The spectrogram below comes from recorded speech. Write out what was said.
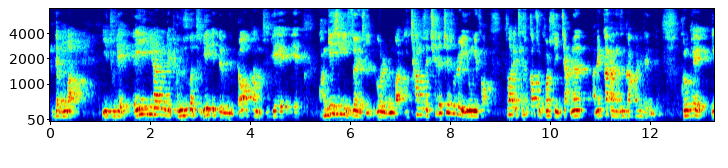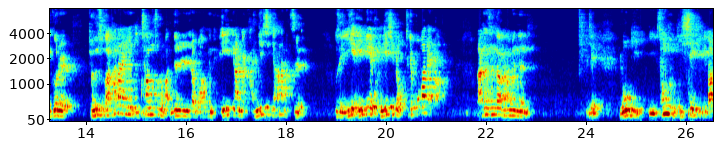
근데 뭔가 이 두 개 AB라는 게 변수가 두 개이기 때문에 명확한 두 개의 관계식이 있어야지 이거를 뭔가 이차 함수의 최대 최소를 이용해서 QR의 최소값을 구할 수 있지 않을까라는 생각을 하게 되는데 그렇게 이거를 변수가 하나인 이차 함수로 만들려고 하면 AB라는 관계식이 하나 있어야 돼요. 그래서 이 AB의 관계식을 어떻게 뽑아낼까? 라는 생각을 하면은 이제 여기 이 성분 BC의 길이가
